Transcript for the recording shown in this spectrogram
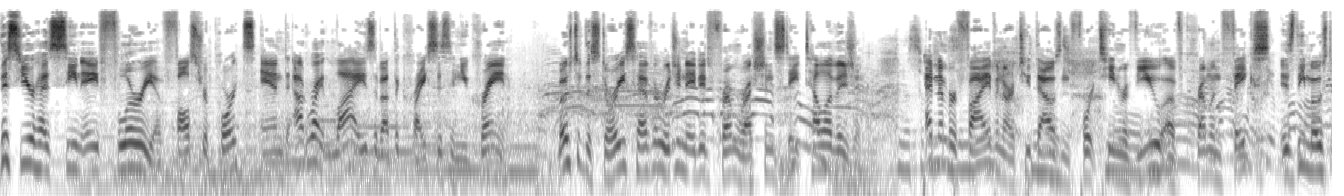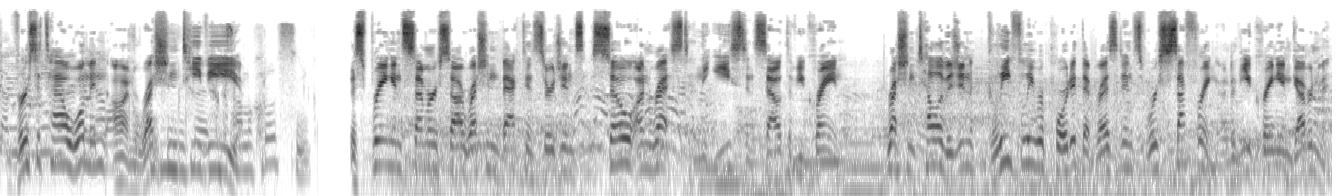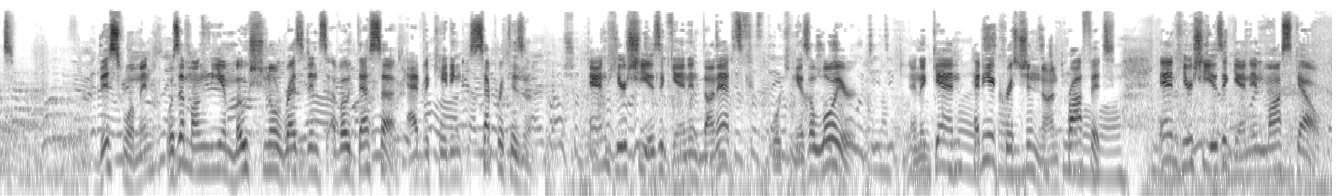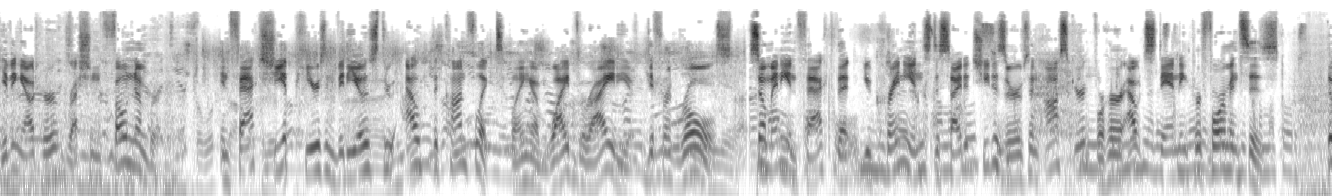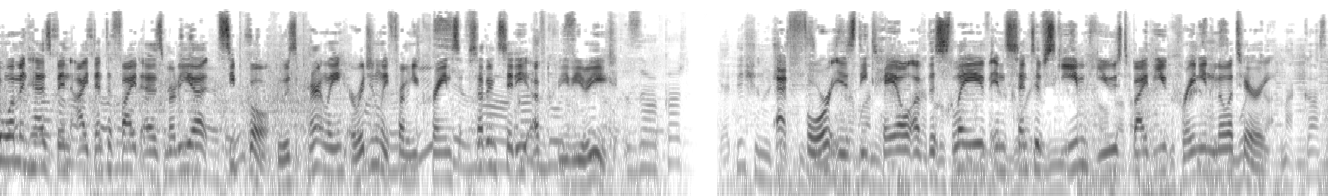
This year has seen a flurry of false reports and outright lies about the crisis in Ukraine. Most of the stories have originated from Russian state television. At number five in our 2014 review of Kremlin fakes is the most versatile woman on Russian TV. The spring and summer saw Russian backed insurgents sow unrest in the east and south of Ukraine. Russian television gleefully reported that residents were suffering under the Ukrainian government. This woman was among the emotional residents of Odessa advocating separatism. And here she is again in Donetsk, working as a lawyer. And again, heading a Christian nonprofit. And here she is again in Moscow, giving out her Russian phone number. In fact, she appears in videos throughout the conflict, playing a wide variety of different roles. So many, in fact, that Ukrainians decided she deserves an Oscar for her outstanding performances. The woman has been identified as Maria Tsipko, who is apparently originally from Ukraine Ukraine's southern city of Kryvyi Rih. At four is the tale of the slave incentive scheme used by the Ukrainian military.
